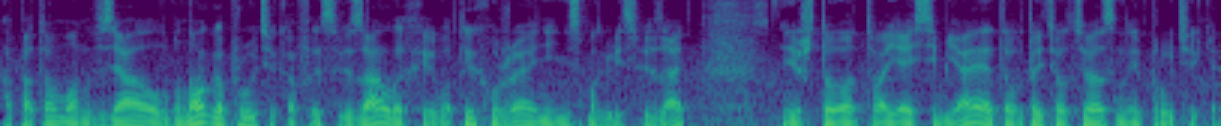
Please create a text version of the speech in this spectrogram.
А потом он взял много прутиков и связал их, и вот их уже они не смогли связать. И что твоя семья — это вот эти вот связанные прутики.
